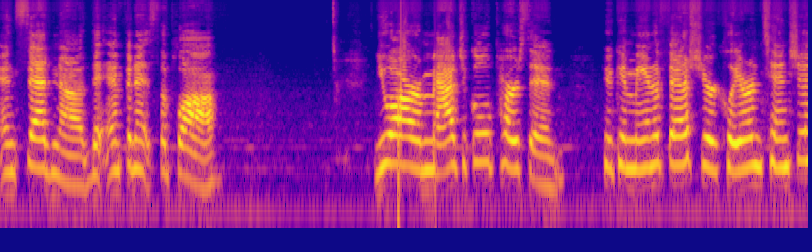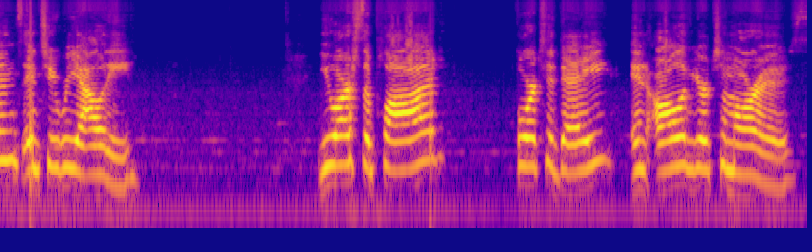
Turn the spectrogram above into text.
and Sedna, the infinite supply. You are a magical person who can manifest your clear intentions into reality. You are supplied for today and all of your tomorrows.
